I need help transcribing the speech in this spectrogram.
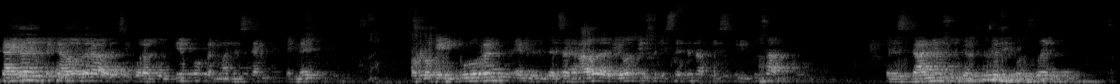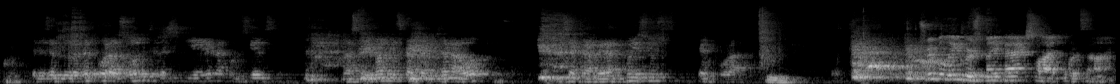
caigan en pecados graves y por algún tiempo permanezcan en ellos, por lo que incurren en el desagrado de Dios y entristecen a su Espíritu Santo, les dañan sus virtudes y consuelos, que les endurece el corazón y se les hiere la conciencia, lastiman y escandalizan a otros y se acarrean juicios temporales. true believers may backslide for a time.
